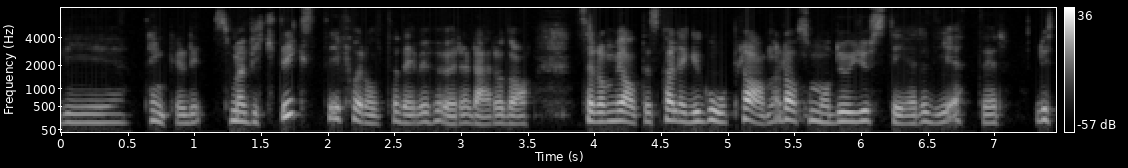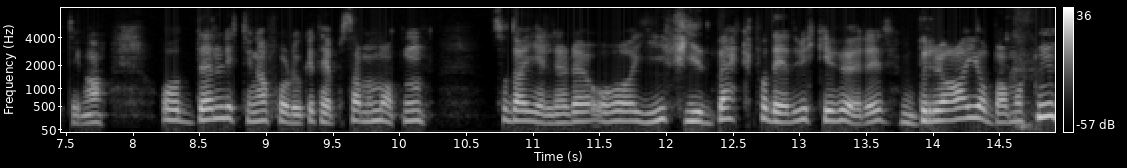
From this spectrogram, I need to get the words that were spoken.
vi tenker de, som er viktigst i forhold til det vi hører der og da. Selv om vi alltid skal legge gode planer, da, så må du justere de etter lyttinga. Og den lyttinga får du ikke til på samme måten. Så da gjelder det å gi feedback på det du ikke hører. Bra jobba, Morten.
